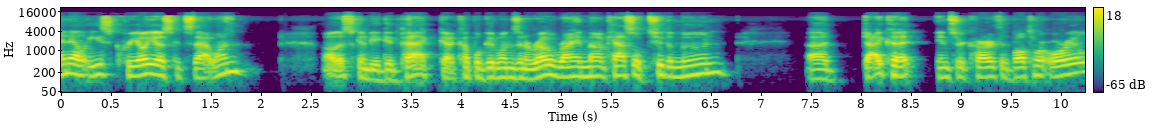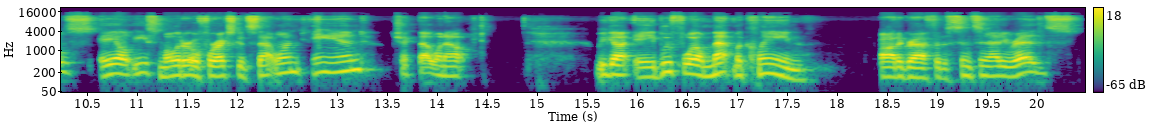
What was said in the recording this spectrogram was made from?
NL East, Criollos gets that one. Oh, this is going to be a good pack. Got a couple good ones in a row. Ryan Mountcastle to the moon. Uh, die cut insert card for the Baltimore Orioles. AL East, Molitor 04X gets that one. And check that one out. We got a blue foil Matt McLain autograph for the Cincinnati Reds.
